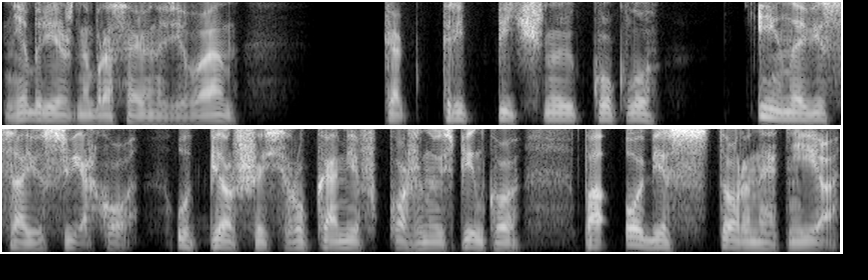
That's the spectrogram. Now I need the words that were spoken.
небрежно бросаю на диван, как тряпичную куклу, и нависаю сверху, упершись руками в кожаную спинку по обе стороны от нее.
